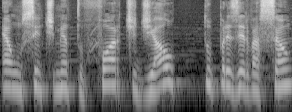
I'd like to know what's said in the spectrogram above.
é um sentimento forte de autopreservação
